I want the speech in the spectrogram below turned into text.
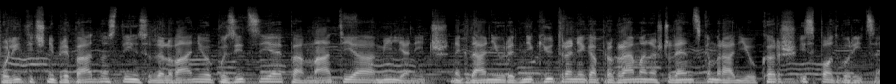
politični pripadnosti in sodelovanju opozicije pa Matija Miljanič, nekdani urednik jutranjega programa na študentskem radiju Krš iz Podgorice.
